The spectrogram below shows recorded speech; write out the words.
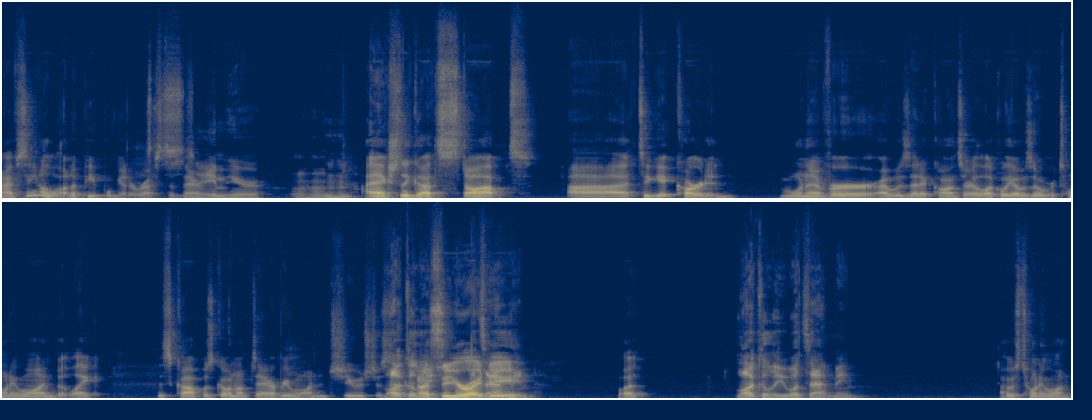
I've seen a lot of people get arrested there. Same here. Mhm. I actually got stopped uh, to get carded whenever I was at a concert. Luckily, I was over 21, but like this cop was going up to everyone. She was just Luckily, like, I see your ID. What? Luckily, what's that mean? I was 21.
